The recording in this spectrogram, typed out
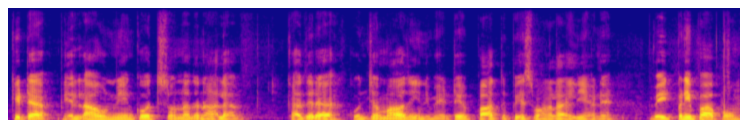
கிட்ட எல்லா உண்மையும் கோச் சொன்னதுனால கதிரை கொஞ்சமாவது இனிமேட்டு பார்த்து பேசுவாங்களா இல்லையான்னு வெயிட் பண்ணி பார்ப்போம்.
